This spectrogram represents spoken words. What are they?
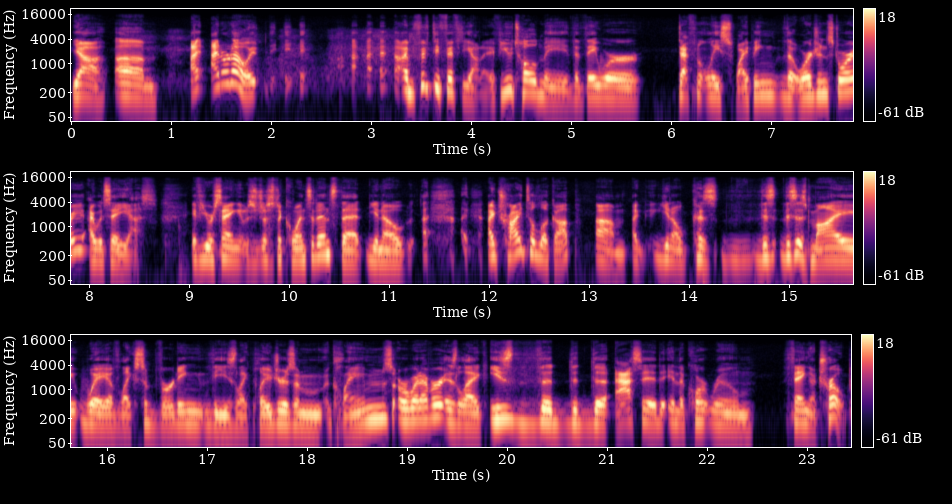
Yeah. Um, I, I don't know. It, it, I, I'm 50 50 on it. If you told me that they were definitely swiping the origin story, I would say yes. If you were saying it was just a coincidence that, you know, I, I- tried to look up, um, I- you know, because this, this is my way of like subverting these like plagiarism claims or whatever is like, is the, the, the acid in the courtroom thing a trope?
